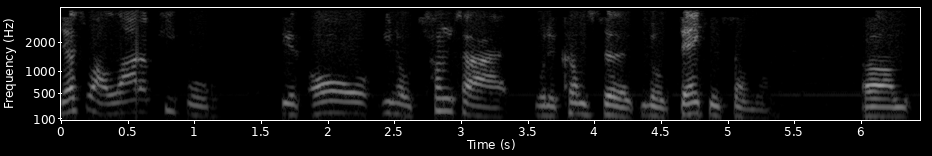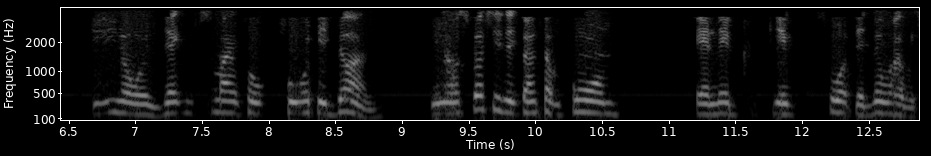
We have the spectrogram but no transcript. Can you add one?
that's why a lot of people get all you know tongue tied when it comes to you know thanking someone. Um, you know, and thanking somebody for for what they've done. You know, especially if they've done something for them and they they thought that nobody was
